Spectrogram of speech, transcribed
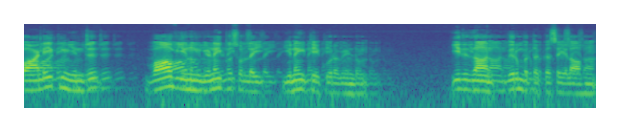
வாலேக்கும் என்று வாவ் எனும் இணைப்பு சொல்லை இணைத்தே கூற வேண்டும் இதுதான் விரும்பத்தக்க செயலாகும்.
